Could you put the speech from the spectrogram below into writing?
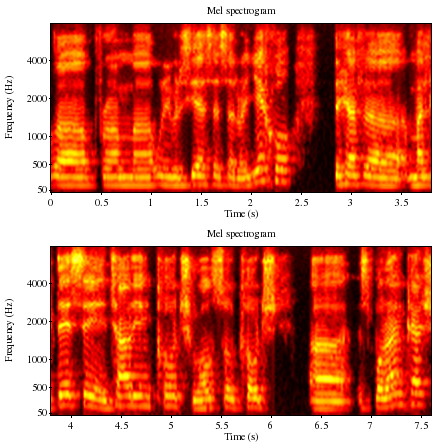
uh, from uh, Universidad Cesar Vallejo. They have a Maltese Italian coach who also coached uh, Sport Ancash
